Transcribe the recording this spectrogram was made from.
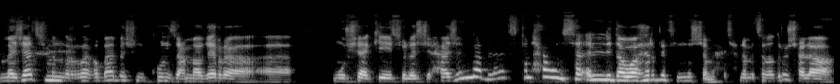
ما جاتش من الرغبة باش نكون زعما غير آه، مشاكس ولا شي حاجة. لا بالعكس كنحاول نسأل لظواهر اللي في المجتمع. حيت حنا ما تنهضروش على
